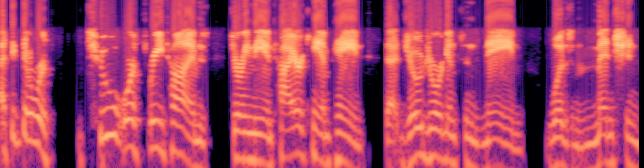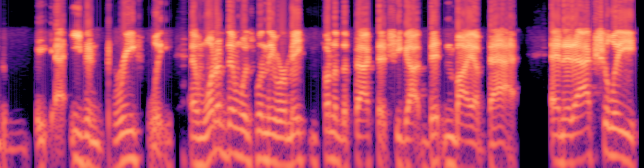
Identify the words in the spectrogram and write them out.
I think there were two or three times during the entire campaign that Jo Jorgensen's name was mentioned uh, even briefly. And one of them was when they were making fun of the fact that she got bitten by a bat. And it actually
